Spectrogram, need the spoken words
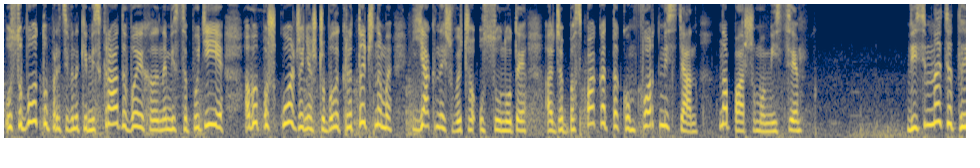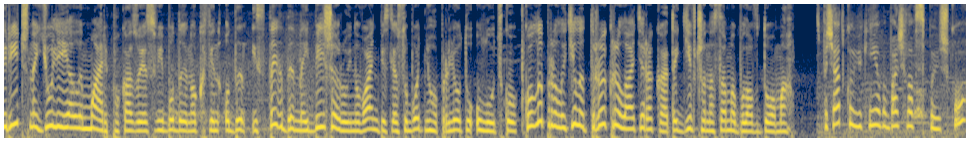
У суботу працівники міськради виїхали на місце події, аби пошкодження, що були критичними, якнайшвидше усунути. Адже безпека та комфорт містян на першому місці. 18-річна Юлія Лимарь показує свій будинок. Він один із тих, де найбільше руйнувань після суботнього прильоту у Луцьку. Коли прилетіли три крилаті ракети, дівчина саме була вдома. Спочатку в вікні я побачила вспишку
